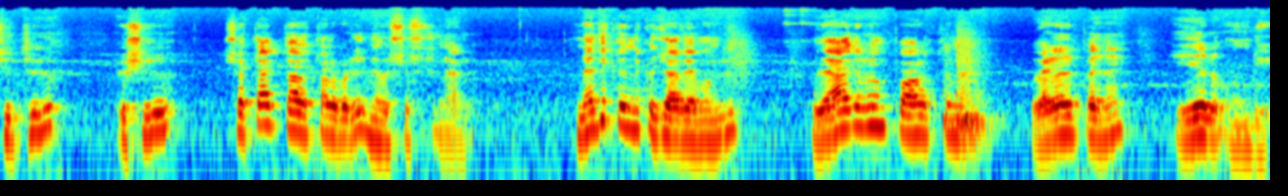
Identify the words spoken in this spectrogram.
సిద్ధులు ఋషులు శతాబ్దాల తరబడి నివసిస్తున్నారు. నది కిందకు జారే ముందు వ్యాగరం పారుతున్న వెడల్పైన ఏరు ఉంది.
